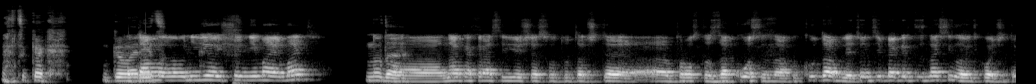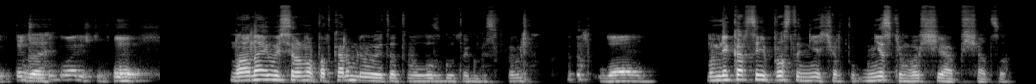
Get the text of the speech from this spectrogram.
Это как А Там у нее еще немая мать, Ну да, а, она как раз ее сейчас вот тут отшта- а, просто закосы нахуй. Куда, блядь? Он тебя, говорит, изнасиловать хочет. Так, да что ты говоришь? типа? но она его все равно подкармливает, этого лузгу, так без проблем. Да. Но мне кажется, ей просто не, черту, не с кем вообще общаться.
